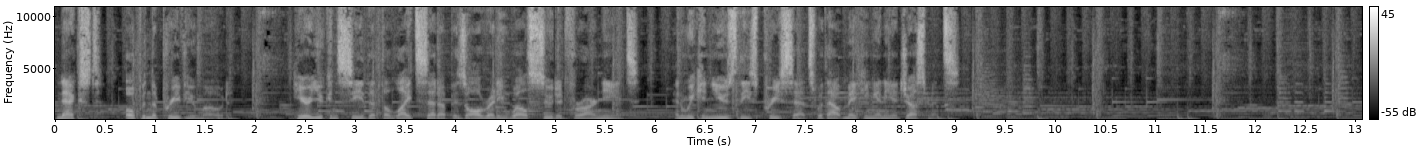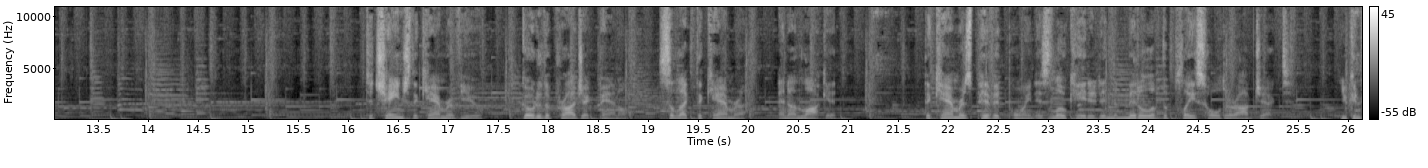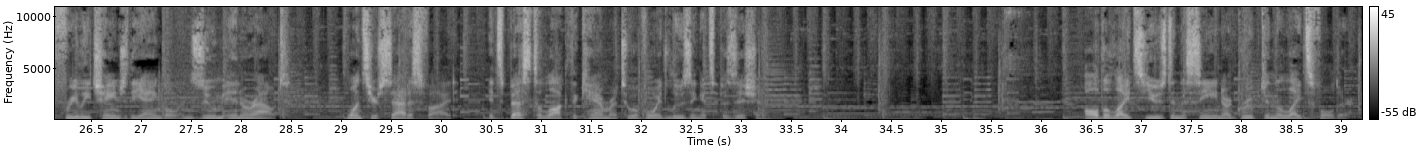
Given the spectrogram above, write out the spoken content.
Next, open the preview mode. Here you can see that the light setup is already well suited for our needs, and we can use these presets without making any adjustments. To change the camera view, go to the project panel, select the camera, and unlock it. The camera's pivot point is located in the middle of the placeholder object. You can freely change the angle and zoom in or out. Once you're satisfied, it's best to lock the camera to avoid losing its position. All the lights used in the scene are grouped in the Lights folder.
